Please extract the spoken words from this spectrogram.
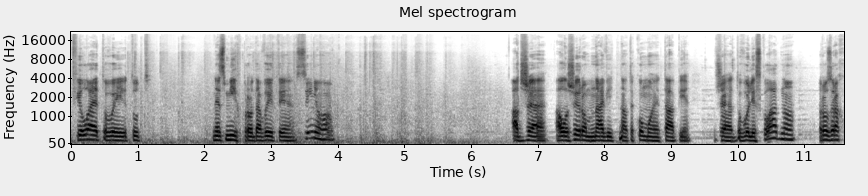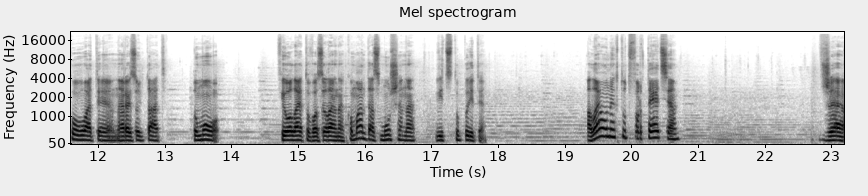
фіолетовий тут не зміг продавити синього. Адже Алжиром навіть на такому етапі вже доволі складно розраховувати на результат. Тому фіолетово-зелена команда змушена відступити. Але у них тут фортеця. Вже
